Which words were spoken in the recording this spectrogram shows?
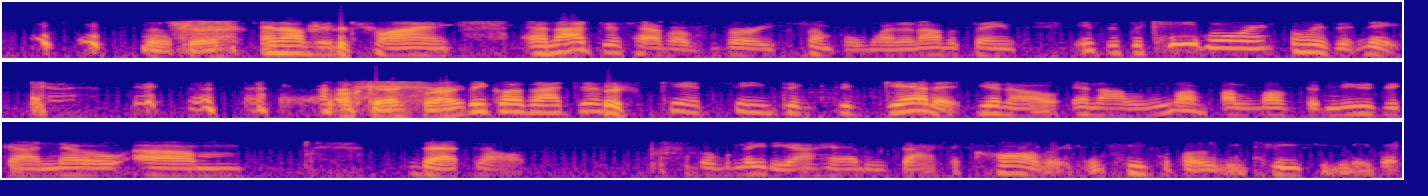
okay. And I've been trying, and I just have a very simple one. And I was saying, is it the keyboard or is it Nate? okay, right. Because I just can't seem to to get it, you know. And I love I love the music. I know um that uh, the lady I had was Dr. Carter, and she's supposed to be teaching me. But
